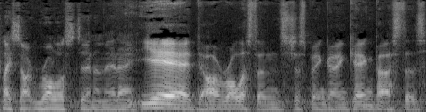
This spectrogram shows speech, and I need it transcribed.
place like Rolleston and that ain't. Yeah, oh, Rolleston's just been going gangbusters.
